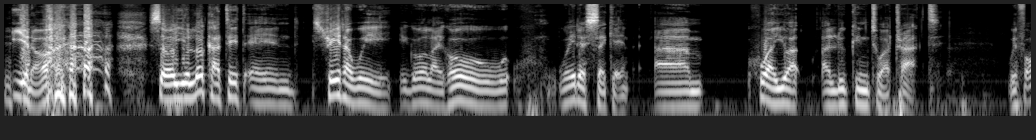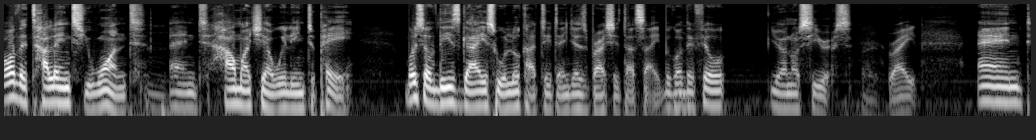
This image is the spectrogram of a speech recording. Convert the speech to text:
you know, so you look at it and straight away you go like, oh, wait a second, um, who are you a- are looking to attract? With all the talents you want and how much you are willing to pay, most of these guys will look at it and just brush it aside because they feel you're not serious, right? And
